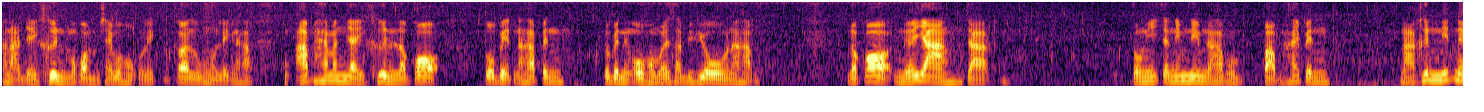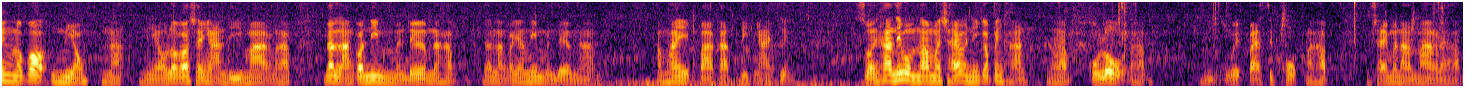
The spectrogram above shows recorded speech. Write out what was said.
ขนาดใหญ่ขึ้นเมื่อก่อนผมใช้เบอร์หกเล็กก็ลูกหมุนเล็กนะครับผมอัพให้มันใหญ่ขึ้นแล้วก็ตัวเบ็ดนะครับเป็นตัวเบ็ดหนึ่งโอของบริษัท BPO นะครับแล้วก็เนื้อยางจาก ตรงนี้จะนิ่มๆนะครับ ผมปรับให้เป็นหนาขึ้นนิดนึงแล้วก็เหนียวนะเหนียวแล้วก็ใช้งานดีมากนะครับ ด้านหลังก็นิ่มเหมือนเดิมนะครับ ด้านหลังก็ยังนิ่มเหมือนเดิมนะครับทำให้ปลากัดติดง่ายขึ้น ส่วนคันที่ผมนำมาใช้วันนี้ก็เป็นคันนะครับโกโลนะครับเวท 86 นะครับ ผมใช้มานานมากแล้วครับ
